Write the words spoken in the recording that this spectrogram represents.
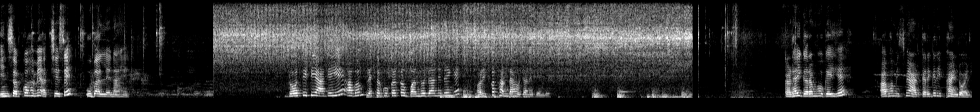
इन सबको हमें अच्छे से उबाल लेना है। दो सीटी आ गई है अब हम प्रेशर कुकर को बंद हो जाने देंगे और इसको ठंडा हो जाने देंगे। कढ़ाई गरम हो गई है, अब हम इसमें ऐड करेंगे रिफाइंड ऑयल।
